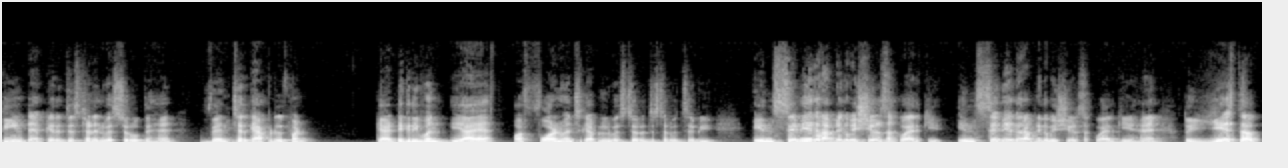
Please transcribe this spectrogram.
तीन टाइप के रजिस्टर्ड इन्वेस्टर होते हैं venture capital fund category one A और foreign venture capital investor register with SEBI इनसे भी अगर आपने कभी शेयर अक्वायर किए, इनसे भी अगर आपने कभी शेयर अक्वायर किए हैं तो ये सब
